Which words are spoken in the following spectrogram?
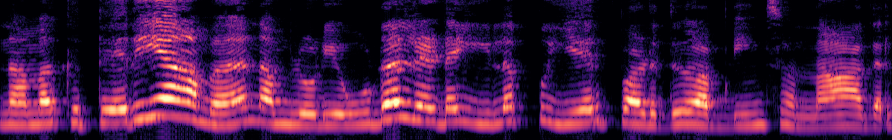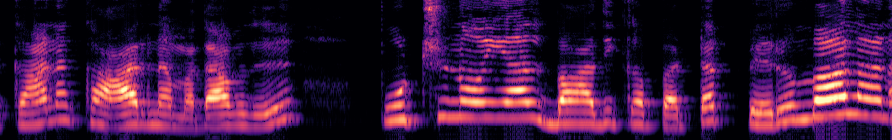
நமக்கு தெரியாமல் நம்மளுடைய உடல் எடை இழப்பு ஏற்படுது அப்படின்னு சொன்னால் அதற்கான காரணம் அதாவது புற்றுநோயால் பாதிக்கப்பட்ட பெரும்பாலான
